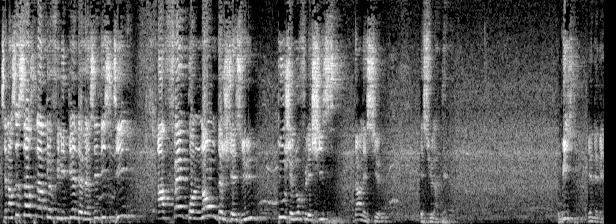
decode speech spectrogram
C'est dans ce sens-là que Philippiens 2, verset 10 dit, afin qu'au nom de Jésus, tous genoux fléchissent dans les cieux et sur la terre. Oui, bien aimé.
